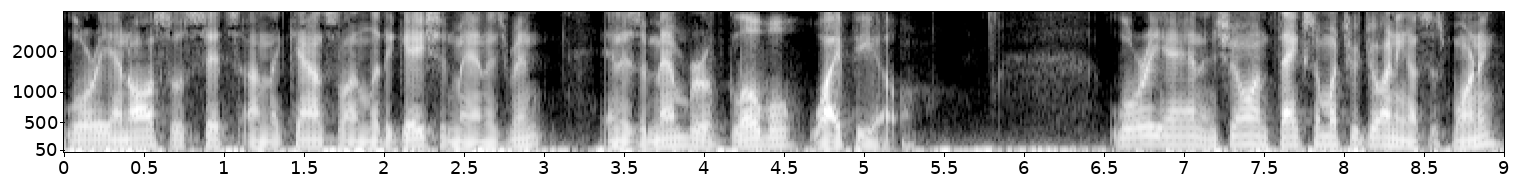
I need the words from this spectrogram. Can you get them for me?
Lorianne also sits on the Council on Litigation Management and is a member of Global YPO. Lorianne and Sean, thanks so much for joining us this morning.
